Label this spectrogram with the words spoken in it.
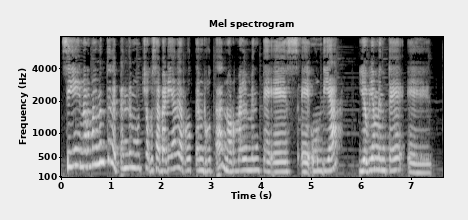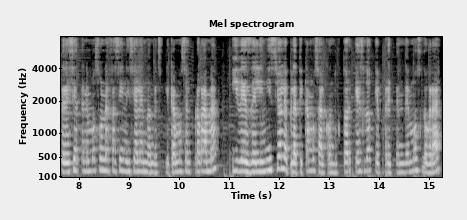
Sí, normalmente depende mucho, o sea, varía de ruta en ruta. Normalmente es eh, un día y obviamente, te decía, tenemos una fase inicial en donde explicamos el programa y desde el inicio le platicamos al conductor qué es lo que pretendemos lograr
